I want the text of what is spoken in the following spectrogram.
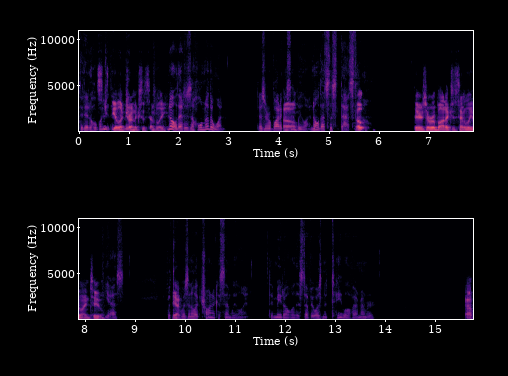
They did a whole bunch This of is the things. They made- electronics assembly. No, that is a whole nother one. There's a robotic Oh. assembly line. No, that's this. That's the. Oh. There's a robotics assembly line too. Yes. But there Yeah. was an electronic assembly line that made all of this stuff. It wasn't a table, if I remember. Oh.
